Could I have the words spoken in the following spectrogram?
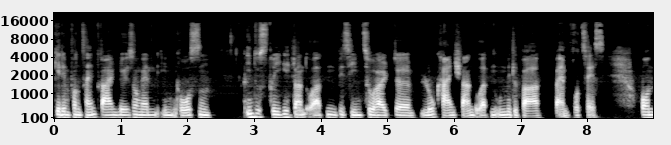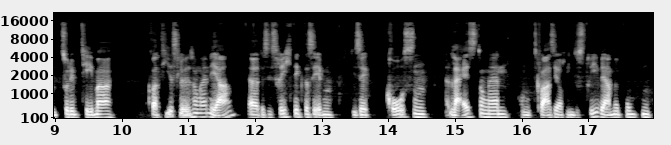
geht eben von zentralen Lösungen in großen Industriestandorten bis hin zu halt äh, lokalen Standorten unmittelbar beim Prozess. Und zu dem Thema Quartierslösungen, ja, äh, das ist richtig, dass eben diese großen Leistungen und quasi auch Industriewärmepumpen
